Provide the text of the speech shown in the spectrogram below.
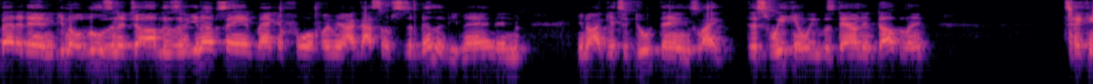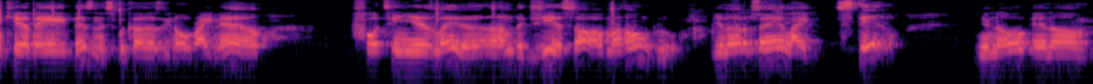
better than, you know, losing a job, losing you know what I'm saying, back and forth. I mean, I got some stability, man, and you know, I get to do things like this weekend we was down in Dublin taking care of AA business because, you know, right now 14 years later, I'm the GSR of my home group. You know what I'm saying? Like, still, you know, and um,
